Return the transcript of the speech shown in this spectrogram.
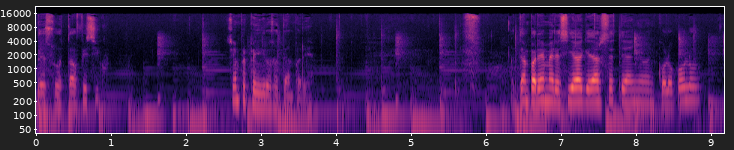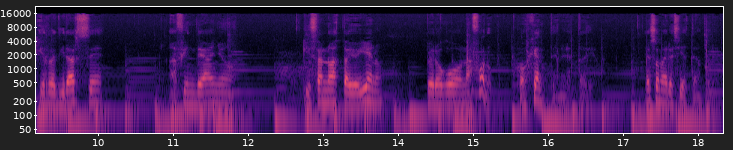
de, su estado físico. Siempre es peligroso Esteban Paredes. Esteban Paredes merecía quedarse este año en Colo Colo y retirarse a fin de año, quizás no a estadio lleno, pero con aforo, con gente en el estadio. Eso merecía Esteban Paredes.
